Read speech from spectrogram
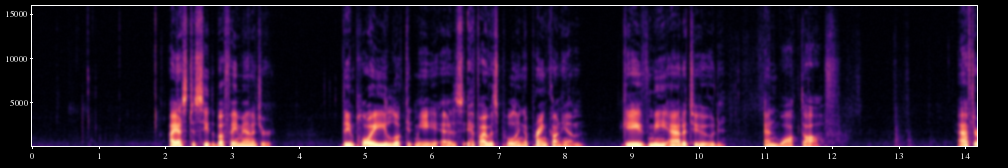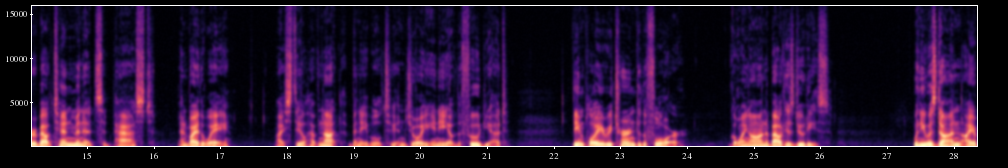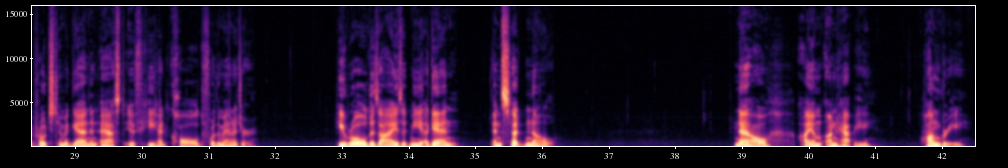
I asked to see the buffet manager. The employee looked at me as if I was pulling a prank on him, gave me attitude, and walked off. After about ten minutes had passed, and by the way, I still have not been able to enjoy any of the food yet, the employee returned to the floor, going on about his duties. When he was done, I approached him again and asked if he had called for the manager. He rolled his eyes at me again and said no. Now I am unhappy, hungry,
